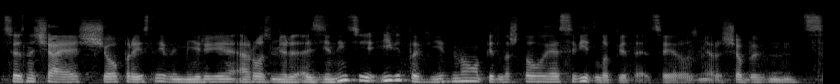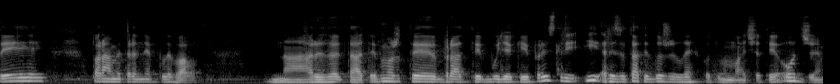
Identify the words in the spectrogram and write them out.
це означає, що пристрій вимірює розмір зіниці і відповідно підлаштовує світло під цей розмір, щоб цей параметр не впливав на результати. Ви можете брати будь-який пристрій, і результати дуже легко тлумачити. Отже,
